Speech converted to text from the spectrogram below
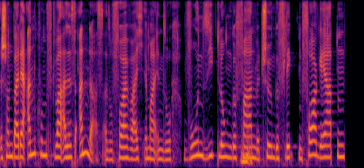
schon bei der Ankunft war alles anders. Also vorher war ich immer in so Wohnsiedlungen gefahren mhm. mit schön gepflegten Vorgärten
